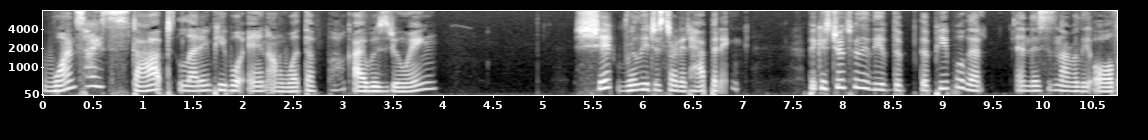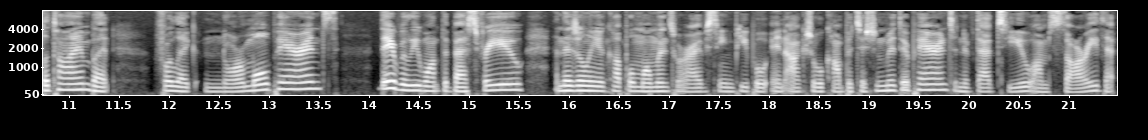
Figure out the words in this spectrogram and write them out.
once I stopped letting people in on what the fuck I was doing, shit really just started happening. Because truthfully, the, the, the people that, and this is not really all the time, but for like normal parents, they really want the best for you. And there's only a couple moments where I've seen people in actual competition with their parents. And if that's you, I'm sorry. That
